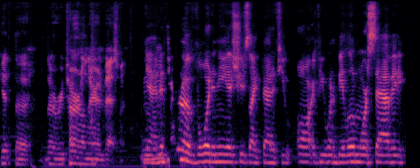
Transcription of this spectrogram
get the the return on their investment. Yeah, and if you want to avoid any issues like that, if you are if you want to be a little more savvy,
